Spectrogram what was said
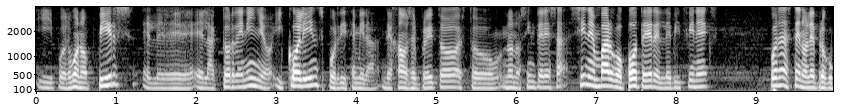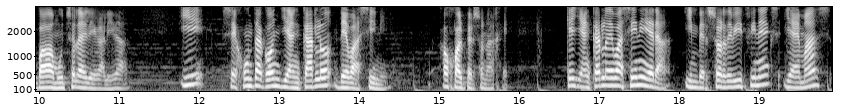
y pues bueno, Pierce, el, actor de niño, y Collins, pues dice, mira, dejamos el proyecto, esto no nos interesa. Sin embargo, Potter, el de Bitfinex, pues a este no le preocupaba mucho la ilegalidad. Y se junta con Giancarlo De Basini. Ojo al personaje. Que Giancarlo De Basini era inversor de Bitfinex y además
